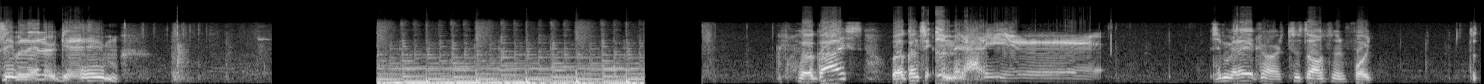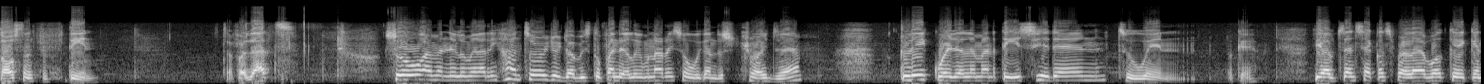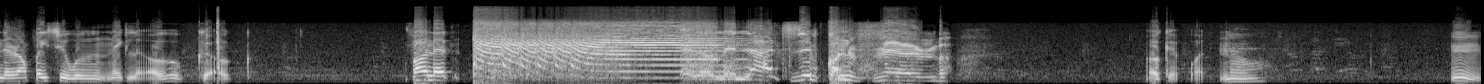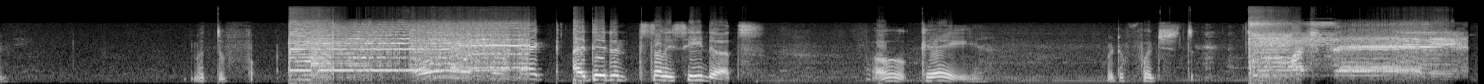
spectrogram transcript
Simulator game! Hello guys, welcome to Illuminati uh, Simulator 2004 2015 So for that. So I'm an Illuminati hunter, your job is to find the Illuminati so we can destroy them. Click where the Illuminati is hidden to win Okay you have 10 seconds per level. Click in the wrong place, you will make. Okay, okay. Found it. Illuminati confirmed. Okay, what? No. Hmm. What the fuck? What? I didn't totally see that. Okay. Where the fudge?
